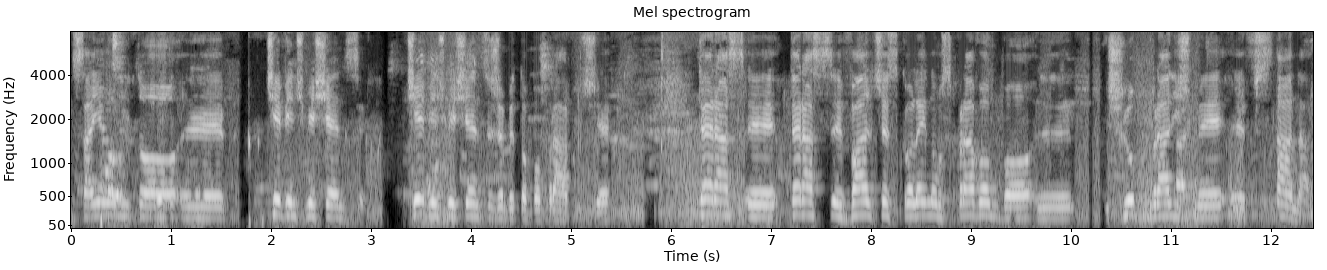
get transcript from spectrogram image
zajęło mi to e, 9 miesięcy. 9 miesięcy, żeby to poprawić. Nie? Teraz, y, teraz y, walczę z kolejną sprawą, bo y, ślub braliśmy y, w Stanach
